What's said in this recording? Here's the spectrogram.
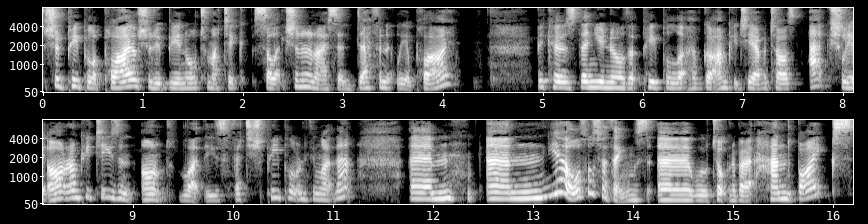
should people apply or should it be an automatic selection? And I said, definitely apply because then you know that people that have got amputee avatars actually are amputees and aren't like these fetish people or anything like that. Um, and yeah, all sorts of things. Uh, we were talking about hand bikes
